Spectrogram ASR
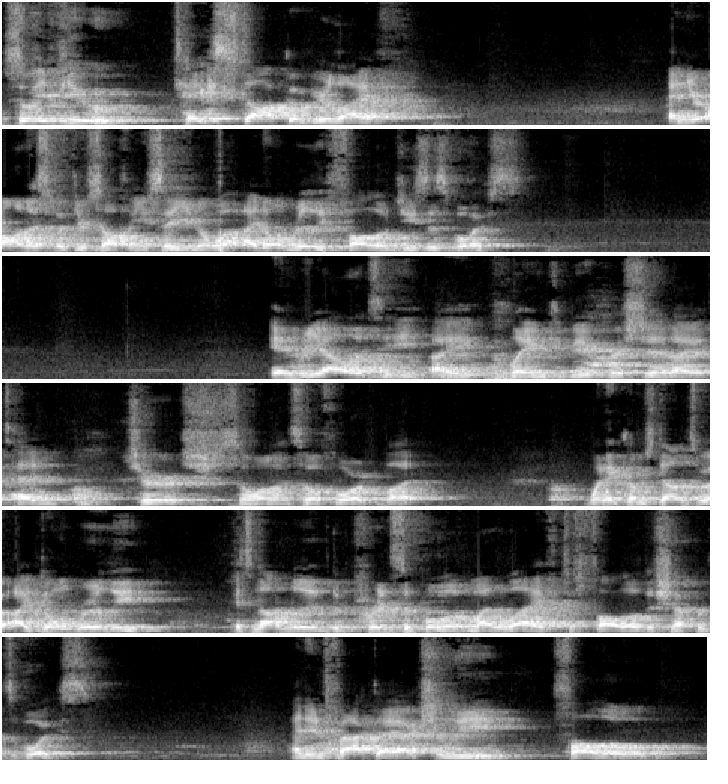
So if you take stock of your life and you're honest with yourself and you say, you know what, I don't really follow Jesus' voice. In reality, I claim to be a Christian, I attend church, so on and so forth, but when it comes down to it, I don't really, it's not really the principle of my life to follow the shepherd's voice. And in fact, I actually follow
